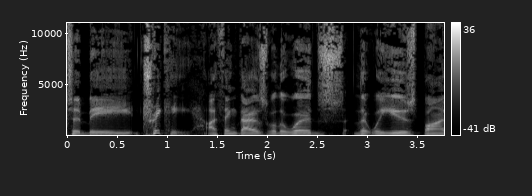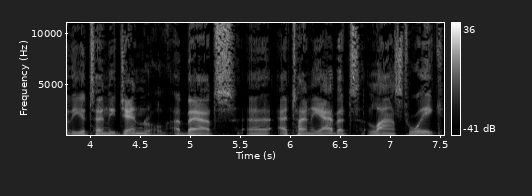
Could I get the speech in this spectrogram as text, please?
to be tricky. I think those were the words that were used by the Attorney General about uh, Tony Abbott last week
